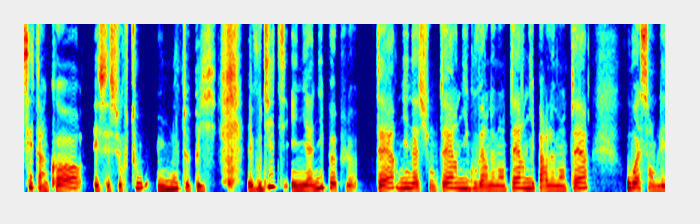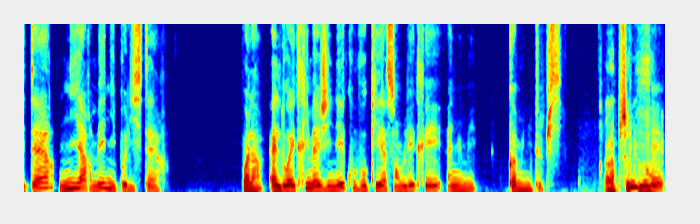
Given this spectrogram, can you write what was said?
c'est un corps et c'est surtout une utopie. Et vous dites, il n'y a ni peuple terre, ni nation terre, ni gouvernement terre, ni parlementaire ou assemblée terre, ni armée, ni police terre. Voilà, elle doit être imaginée, convoquée, assemblée, créée, animée, comme une utopie. Absolument. C'est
